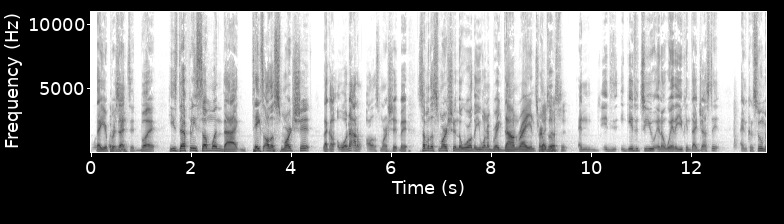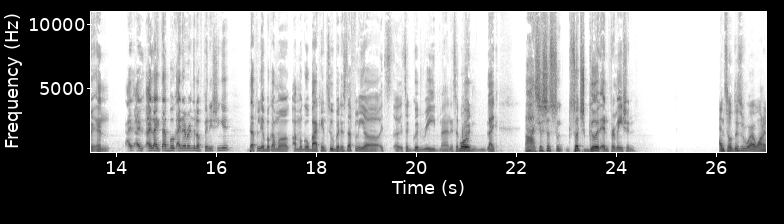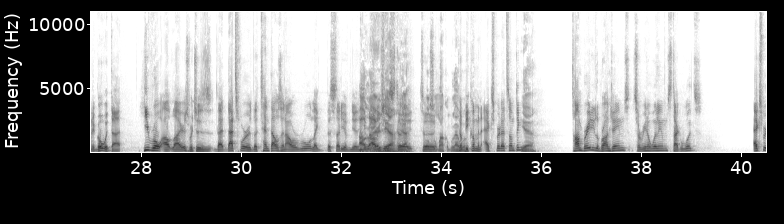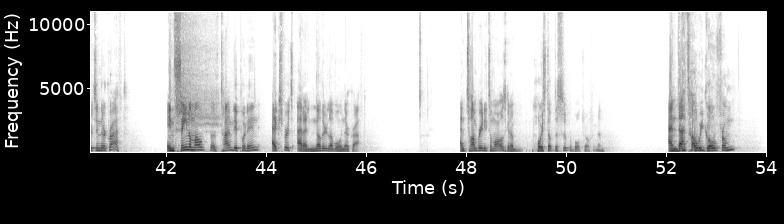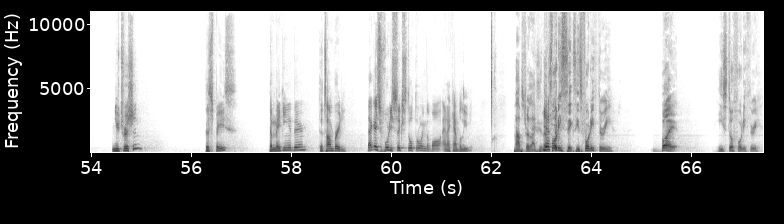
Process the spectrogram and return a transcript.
that you're presented. But he's definitely someone that takes all the smart shit, like well, not all- all the smart shit, but some of the smart shit in the world that you want to break down, right? In terms Digest of, it. And it, it gives it to you in a way that you can digest it and consume it. And I, I, I like that book. I never ended up finishing it. Definitely a book I'm gonna I'm gonna go back into, but it's definitely a it's uh, it's a good read, man. It's a Well- good like ah, it's just, just such good information. And so this is where I wanted to go with that. He wrote Outliers, which is that that's where the ten thousand hour rule, like the study of the Outliers, yeah, to yeah. to to become an expert at something. yeah, Tom Brady, LeBron James, Serena Williams, Tiger Woods, experts in their craft. Insane amount of time they put in, experts at another level in their craft. And Tom Brady tomorrow is gonna hoist up the Super Bowl trophy, man. And that's how we go from nutrition to space to making it there to Tom Brady. That guy's 46, still throwing the ball, and I can't believe it. Pops, relax. He's He not has to- 46. He's 43. But he's still 43.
